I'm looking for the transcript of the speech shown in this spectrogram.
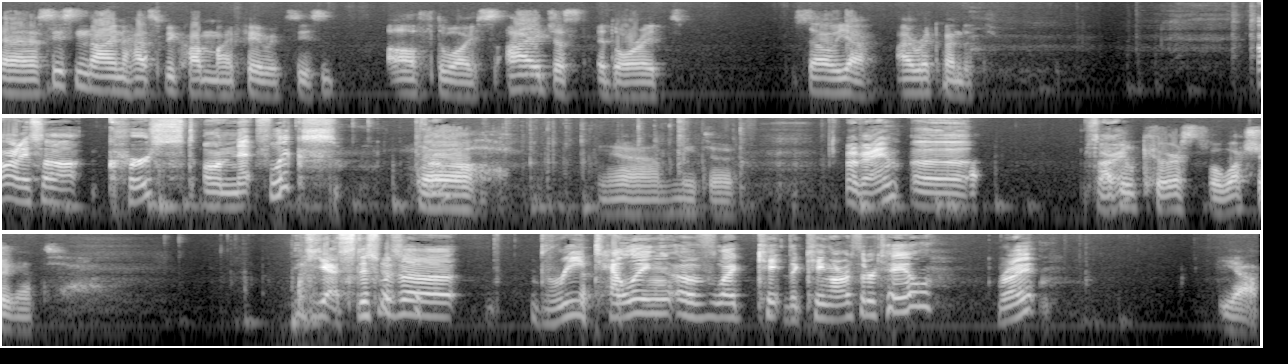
uh, season 9 has become my favorite season of The Voice. I just adore it. So, yeah, I recommend it. All right, I saw Cursed on Netflix. Oh, yeah, me too. Okay. Uh, I feel cursed for watching it. Yes, this was a retelling of like the King Arthur tale, right? Yeah.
